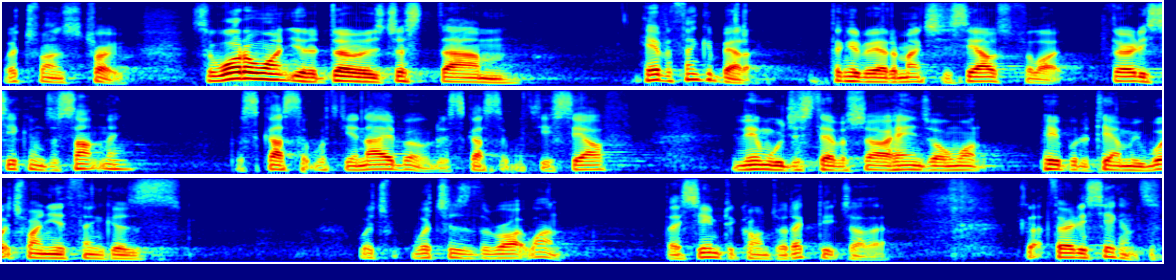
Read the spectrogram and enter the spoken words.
Which one's true? So, what I want you to do is just um, have a think about it. Think about it amongst yourselves for like 30 seconds or something. Discuss it with your neighbour or discuss it with yourself. And then we'll just have a show of hands. I want people to tell me which one you think is, which, which is the right one. They seem to contradict each other. You've got 30 seconds.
